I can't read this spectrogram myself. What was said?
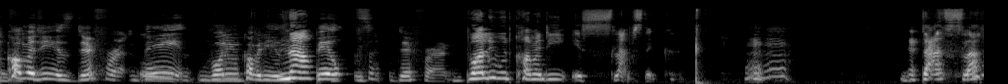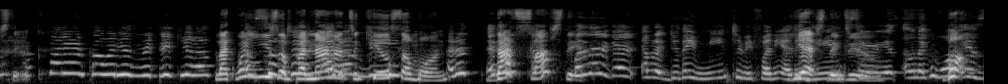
movie. comedy is different. They Oh. Bollywood comedy is Now- built different. Bollywood comedy is slapstick. That's slapstick. Bollywood comedy is ridiculous. Like when And you use a banana to don't kill someone, I I that's don't- slapstick. But then again, I'm like, do they mean to be funny? Are they Yes, they do. serious? I'm like, what But- is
